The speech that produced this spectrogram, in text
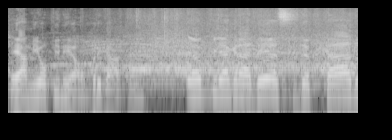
É a minha opinião. Obrigado. Eu que lhe agradeço, deputado.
